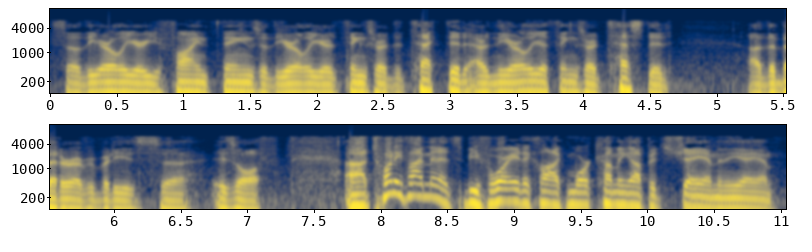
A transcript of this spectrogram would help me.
So the earlier you find things, or the earlier things are detected, or the earlier things are tested, uh, the better everybody is uh, is off. Uh, Twenty five minutes before eight o'clock. More coming up. It's JM in the AM.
